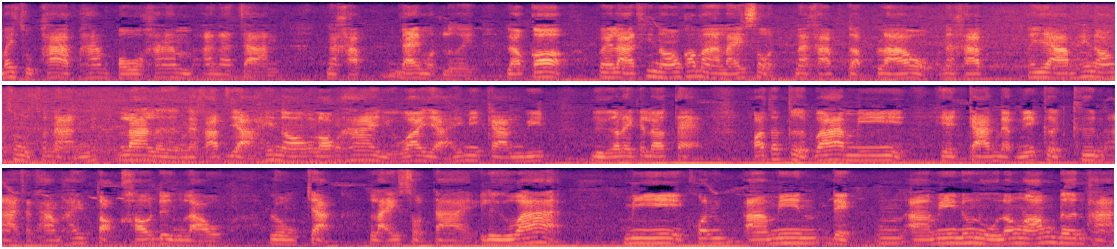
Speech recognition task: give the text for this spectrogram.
ไม่สุภาพห้ามโปห้ามอนาจารนะครับ ได้หมดเลย แล้วก็เวลาที่น้องเข้ามาไลฟ์สดนะครับ กับเรานะครับพยายามให้น้องสนุกสนานล่าเริงนะครับ อย่าให้น้องร้องไห้หรือว่าอย่าให้มีการวิทย์หรืออะไรก็แล้วแต่ เพราะถ้าเกิดว่ามีเหตุการณ์แบบนี้เกิดขึ้นอาจจะทำให้ตอกเขาดึงเราลงจากไลฟ์สดได้ หรือว่า มีคนอ่ามีเด็กอ่ามีหนูหนูๆน้องๆ เดินผ่าน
